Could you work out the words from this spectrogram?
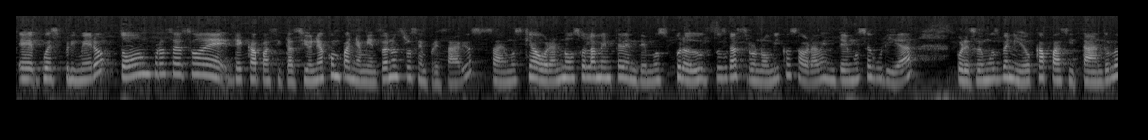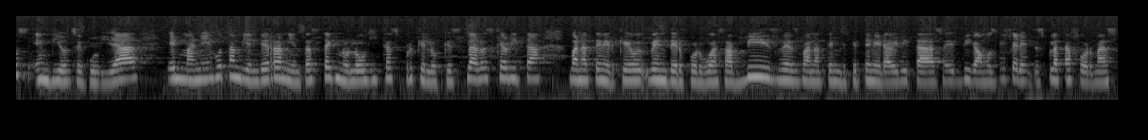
eh, pues primero, todo un proceso de, capacitación y acompañamiento a nuestros empresarios. Sabemos que ahora no solamente vendemos productos gastronómicos, ahora vendemos seguridad. Por eso hemos venido capacitándolos en bioseguridad, en manejo también de herramientas tecnológicas, porque lo que es claro es que ahorita van a tener que vender por WhatsApp Business, van a tener que tener habilitadas, eh, digamos, diferentes plataformas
